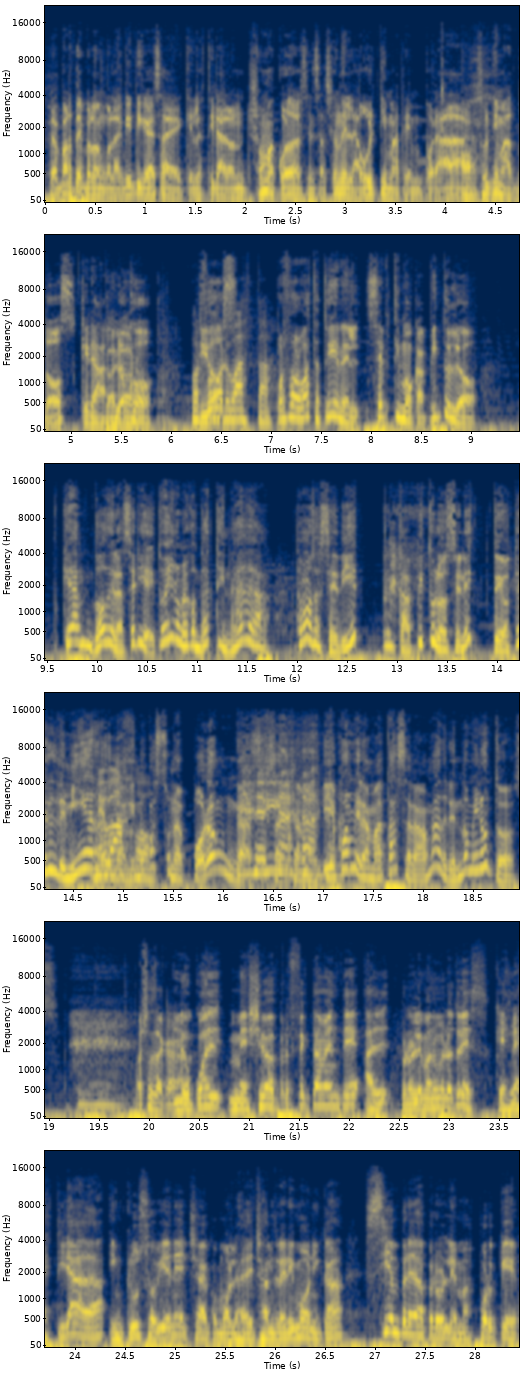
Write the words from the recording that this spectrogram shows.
Pero aparte, perdón, con la crítica esa de que lo estiraron, yo me acuerdo de la sensación de la última temporada, Oh. las últimas dos, que era, Dolor. loco. Por favor, basta. Por favor, basta. Estoy en el séptimo capítulo. Quedan dos de la serie y todavía no me contaste nada. Estamos hace 10 capítulos en este hotel de Me mierda que no pasa una poronga. ¿sí? Exactamente. Y después me la matás a la madre en dos minutos. Váyase a cagar. Lo cual me lleva perfectamente al problema número 3, que es la estirada, incluso bien hecha, como las de Chandler y Mónica, siempre da problemas. ¿Por qué?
